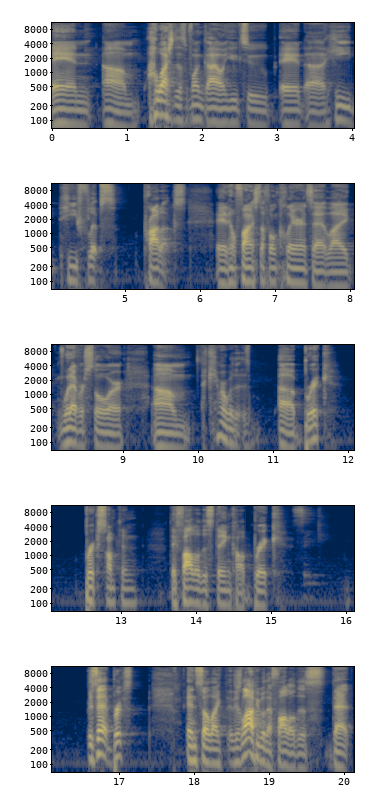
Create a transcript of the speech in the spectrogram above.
and um, I watched this one guy on YouTube, and uh, he he flips products, and he'll find stuff on clearance at like whatever store. Um, I can't remember what it is. Uh, brick, brick something. They follow this thing called brick. Is that bricks? And so like, there's a lot of people that follow this that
